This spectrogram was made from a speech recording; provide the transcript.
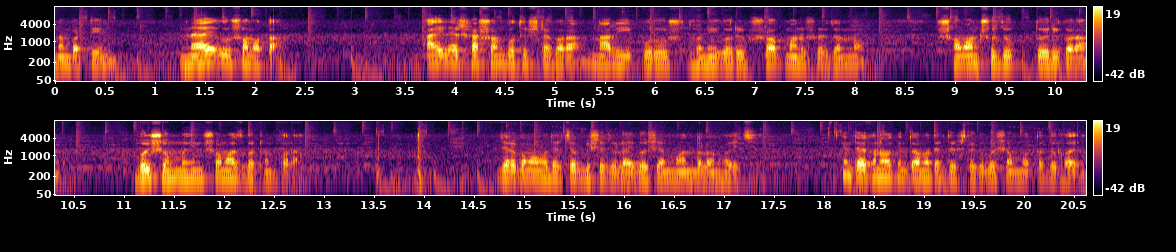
নাম্বার তিন, ন্যায় ও সমতা। আইনের শাসন প্রতিষ্ঠা করা, নারী, পুরুষ, ধনী, গরিব সব মানুষের জন্য সমান সুযোগ তৈরি করা, বৈষম্যহীন সমাজ গঠন করা। যেরকম আমাদের চব্বিশে জুলাই বৈষম্য আন্দোলন হয়েছে। কিন্তু এখনও কিন্তু আমাদের দেশ থেকে বৈষম্যতা দূর হয়নি।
